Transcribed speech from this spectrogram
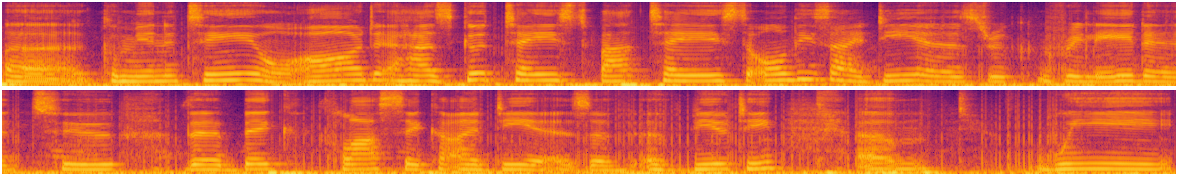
uh, community or art has good taste, bad taste, all these ideas re related to the big classic ideas of, of beauty. Um, we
